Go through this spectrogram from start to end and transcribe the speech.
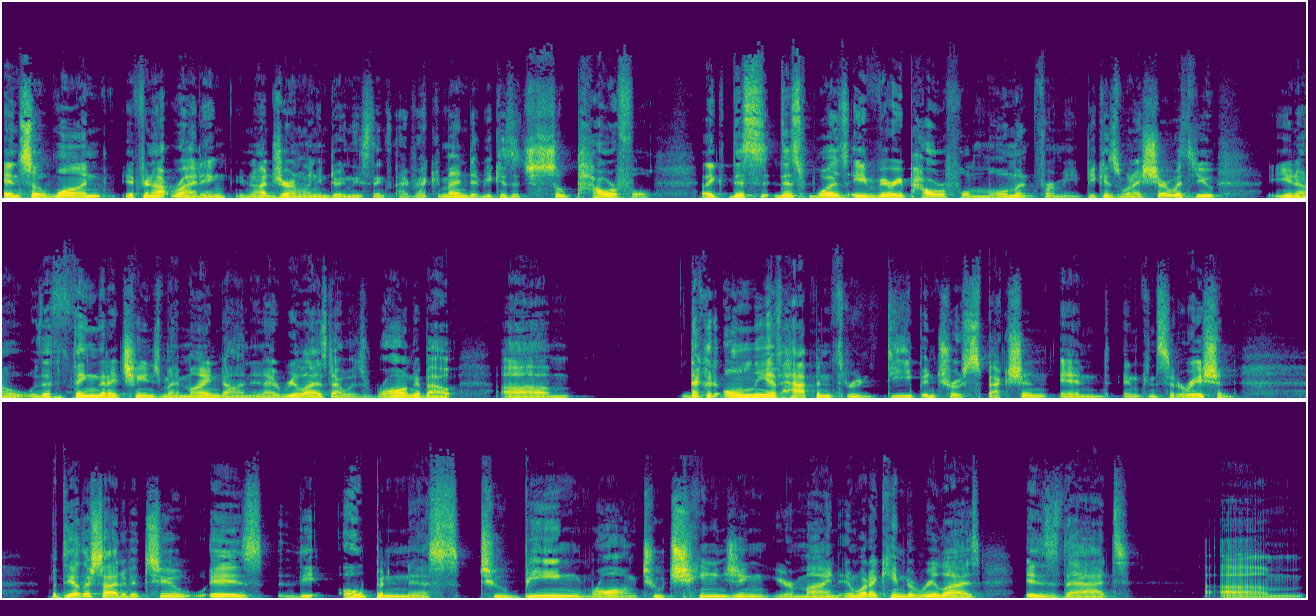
And so one, if you're not writing, you're not journaling and doing these things, I recommend it because it's just so powerful. Like this this was a very powerful moment for me because when I share with you, you know, the thing that I changed my mind on and I realized I was wrong about, um, that could only have happened through deep introspection and and consideration. But the other side of it too is the openness to being wrong, to changing your mind. And what I came to realize is that um,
